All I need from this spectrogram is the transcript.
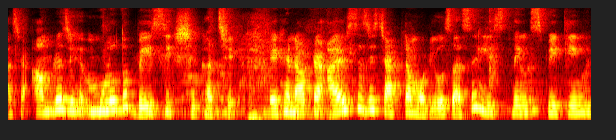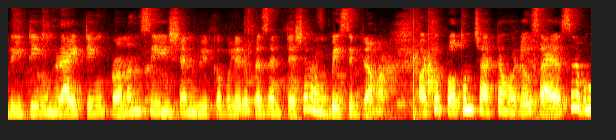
আচ্ছা আমরা যে মূলত বেসিক শেখাচ্ছি, এখানে আপনার আইএলসে যে চারটা মডিউলস আছে listening speaking reading writing pronunciation vocabulary presentation এবং বেসিক গ্রামার অর্থাৎ প্রথম চারটা মডিউলস আইএলসের এবং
